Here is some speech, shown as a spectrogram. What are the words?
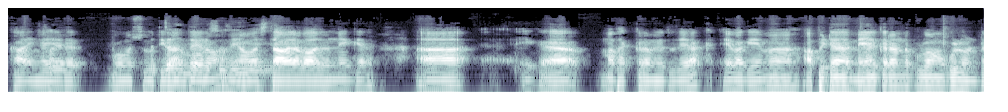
කාලින් අයියට බොහොම ස්තුතිවන්ත වෙනවා. මේ අවස්ථාව ලබා දුන්නේ කියලා. ඒක මතක් කරගන්න යුතු දෙයක්. ඒ වගේම අපිට මේල් කරන්න පුළුවන් ඔයගොල්ලන්ට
